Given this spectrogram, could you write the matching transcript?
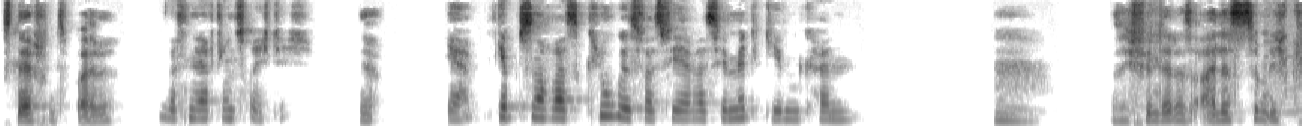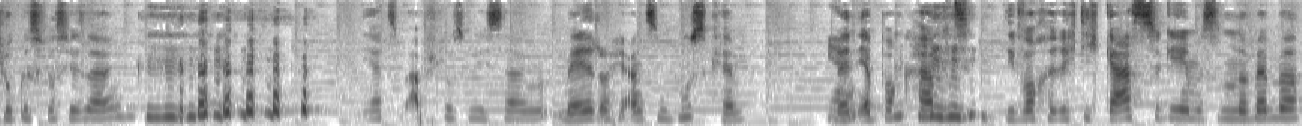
Das nervt uns beide. Das nervt uns richtig. Ja. Ja. Gibt's noch was Kluges, was wir, was wir mitgeben können? Hm. Also ich finde, dass alles ziemlich klug ist, was wir sagen. ja, zum Abschluss würde ich sagen, meldet euch an zum Boostcamp. Ja. Wenn ihr Bock habt, die Woche richtig Gas zu geben, ist im November,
